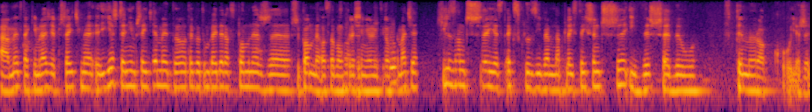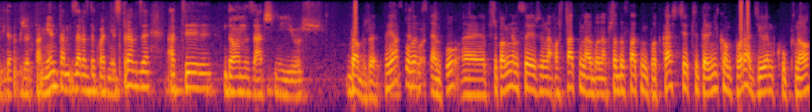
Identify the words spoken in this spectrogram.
A my w takim razie przejdźmy, jeszcze nim przejdziemy do tego Tomb Raidera, wspomnę, że przypomnę osobom, które się nie orientują w temacie, Killzone 3 jest ekskluzywem na PlayStation 3 i wyszedł w tym roku, jeżeli dobrze pamiętam. Zaraz dokładnie sprawdzę, a ty, Don, zacznij już. Dobrze, to ja słowem wstępu e, przypominam sobie, że na ostatnim albo na przedostatnim podcaście czytelnikom poradziłem kupno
